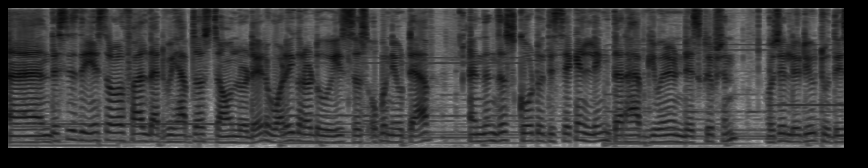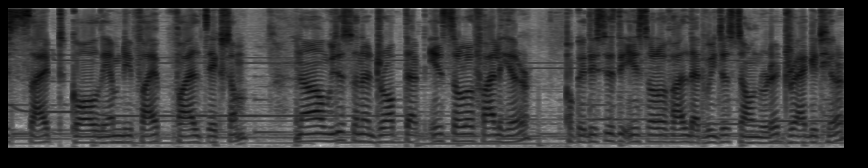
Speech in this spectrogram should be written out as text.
And this is the installer file that we have just downloaded. What you're gonna do is just open new tab and then just go to the second link that I have given you in description which will lead you to this site called md5 file checksum now we're just gonna drop that installer file here. Okay this is the installer file that we just downloaded. Drag it here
